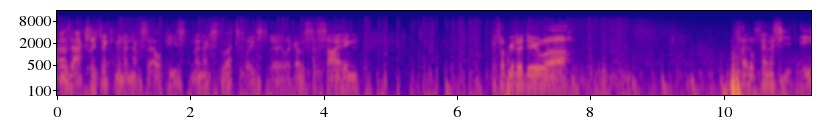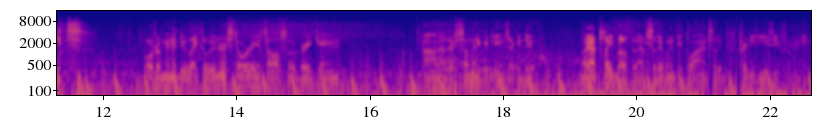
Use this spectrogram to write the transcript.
I was actually thinking my next LPs, my next Let's Plays today. Like, I was deciding if I'm gonna do, uh, Final Fantasy VIII, or if I'm gonna do, like, Lunar Story. It's also a great game. I don't know, there's so many good games I can do. Like, I played both of them, so they wouldn't be blind, so they'd be pretty easy for me.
